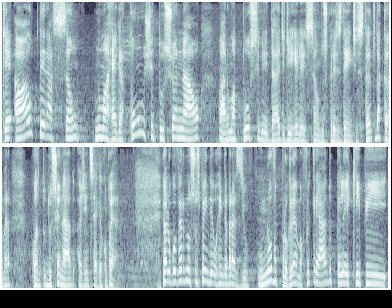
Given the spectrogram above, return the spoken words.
que é a alteração numa regra constitucional para uma possibilidade de reeleição dos presidentes, tanto da Câmara quanto do Senado. A gente segue acompanhando. E olha, o governo suspendeu o Renda Brasil. O novo programa foi criado pela equipe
